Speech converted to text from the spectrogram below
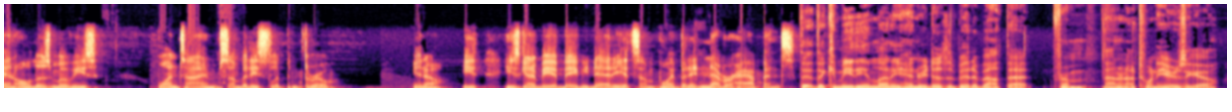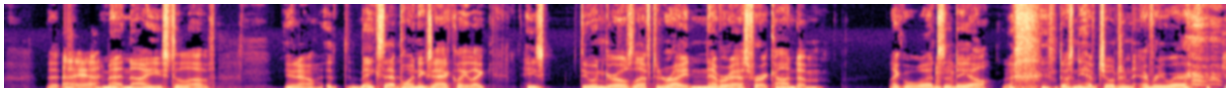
in all those movies one time somebody's slipping through you know he he's going to be a baby daddy at some point but it never happens The the comedian Lenny Henry does a bit about that from I don't know twenty years ago that Oh, yeah? Matt and I used to love. You know, it makes that point exactly. Like he's doing girls left and right and never asked for a condom. Like, what's the deal? Doesn't he have children everywhere?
